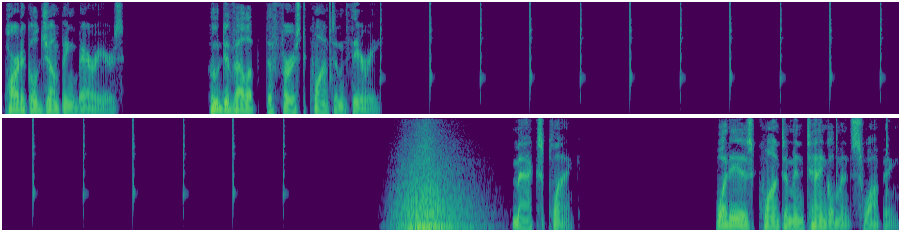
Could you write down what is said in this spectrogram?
Particle jumping barriers. Who developed the first quantum theory? Max Planck. What is quantum entanglement swapping?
